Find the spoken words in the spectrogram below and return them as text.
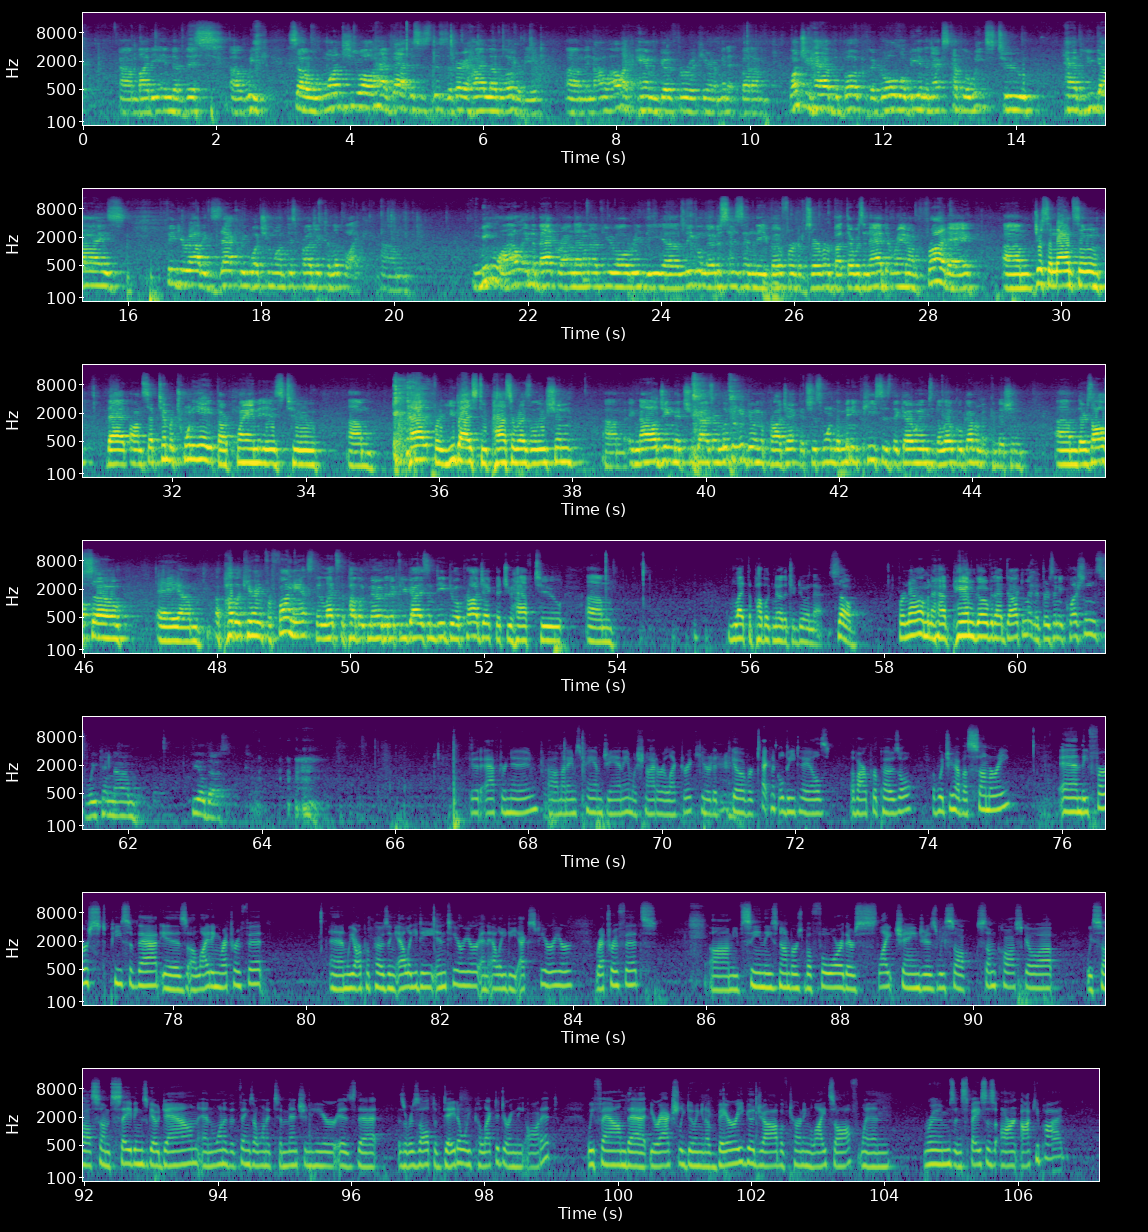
um, by the end of this uh, week. So once you all have that, this is, this is a very high-level overview, um, and I'll, I'll have Pam go through it here in a minute. But um, once you have the book, the goal will be in the next couple of weeks to have you guys figure out exactly what you want this project to look like. Um, Meanwhile, in the background, I don't know if you all read the uh, legal notices in the Beaufort Observer, but there was an ad that ran on Friday um, just announcing that on September 28th, our plan is to, um, pa- for you guys to pass a resolution um, acknowledging that you guys are looking at doing a project. It's just one of the many pieces that go into the local government commission. Um, There's also a, um, a public hearing for finance that lets the public know that if you guys indeed do a project, that you have to um, let the public know that you're doing that. So for now, I'm going to have Pam go over that document, and if there's any questions, we can um, field those. Good afternoon. Uh, My is Pam Janney. I'm with Schneider Electric, here to go over technical details of our proposal, of which you have a summary. And the first piece of that is a lighting retrofit, and we are proposing LED interior and LED exterior retrofits. Um, You've seen these numbers before. There's slight changes. We saw some costs go up. We saw some savings go down. And one of the things I wanted to mention here is that as a result of data we collected during the audit, we found that you're actually doing a very good job of turning lights off when rooms and spaces aren't occupied.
